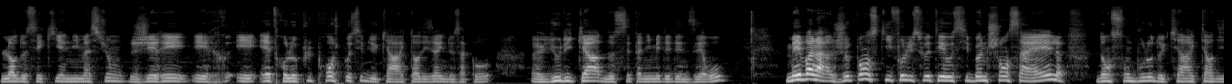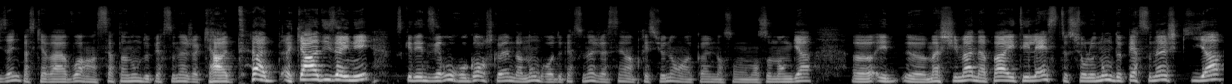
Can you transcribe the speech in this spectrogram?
lors de ses key animations, gérer et, être le plus proche possible du caractère design de Sako euh, Yurika de cet animé d'Eden Zero. Mais voilà, je pense qu'il faut lui souhaiter aussi bonne chance à elle dans son boulot de character design parce qu'elle va avoir un certain nombre de personnages à cara, designer. Parce qu'Eden Zero regorge quand même d'un nombre de personnages assez impressionnant hein, quand même dans son, manga. Euh, et euh, Mashima n'a pas été leste sur le nombre de personnages qu'il y a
